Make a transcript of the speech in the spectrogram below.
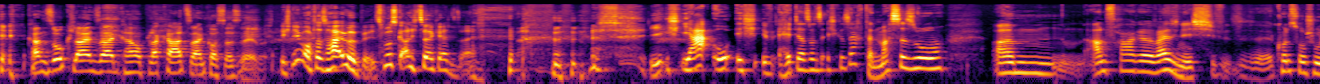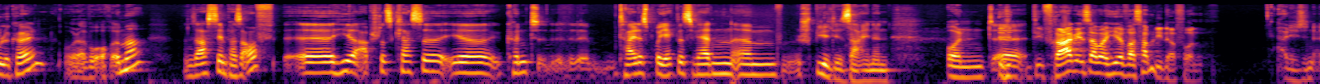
kann so klein sein, kann auch Plakat sein, kostet dasselbe. Ich nehme auch das halbe Bild. Es muss gar nicht zu erkennen sein. ich, ja, oh, ich hätte ja sonst echt gesagt, dann machst du so ähm, Anfrage, weiß ich nicht, Kunsthochschule Köln oder wo auch immer. Und sagst denen, pass auf, äh, hier Abschlussklasse, ihr könnt äh, Teil des Projektes werden, ähm, Spiel designen. Und äh, Die Frage ist aber hier, was haben die davon? ja, die sind.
